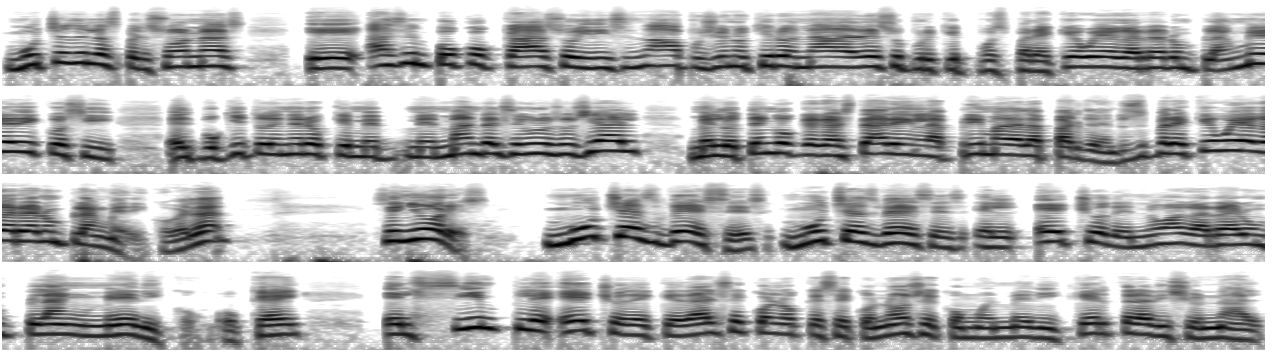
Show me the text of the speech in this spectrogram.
Muchas de las personas eh, hacen poco caso y dicen, no, pues yo no quiero nada de eso porque pues para qué voy a agarrar un plan médico si el poquito dinero que me, me manda el Seguro Social me lo tengo que gastar en la prima de la parte Entonces, ¿para qué voy a agarrar un plan médico, verdad? Señores, Muchas veces, muchas veces el hecho de no agarrar un plan médico, ¿ok? El simple hecho de quedarse con lo que se conoce como el Medicare tradicional,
